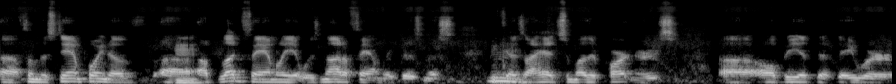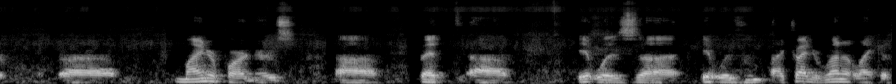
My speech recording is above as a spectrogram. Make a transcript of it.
uh, from the standpoint of uh, mm. a blood family, it was not a family business because mm. I had some other partners, uh, albeit that they were uh, minor partners, uh, but uh, it was it was. I tried to run it like a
